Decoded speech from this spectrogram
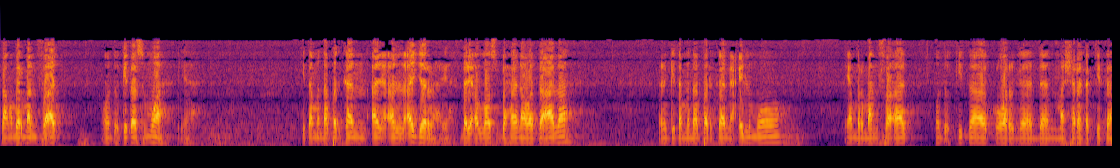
sangat bermanfaat untuk kita semua ya. Kita mendapatkan al-ajar ya, dari Allah Subhanahu wa taala dan kita mendapatkan ilmu yang bermanfaat untuk kita, keluarga dan masyarakat kita.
